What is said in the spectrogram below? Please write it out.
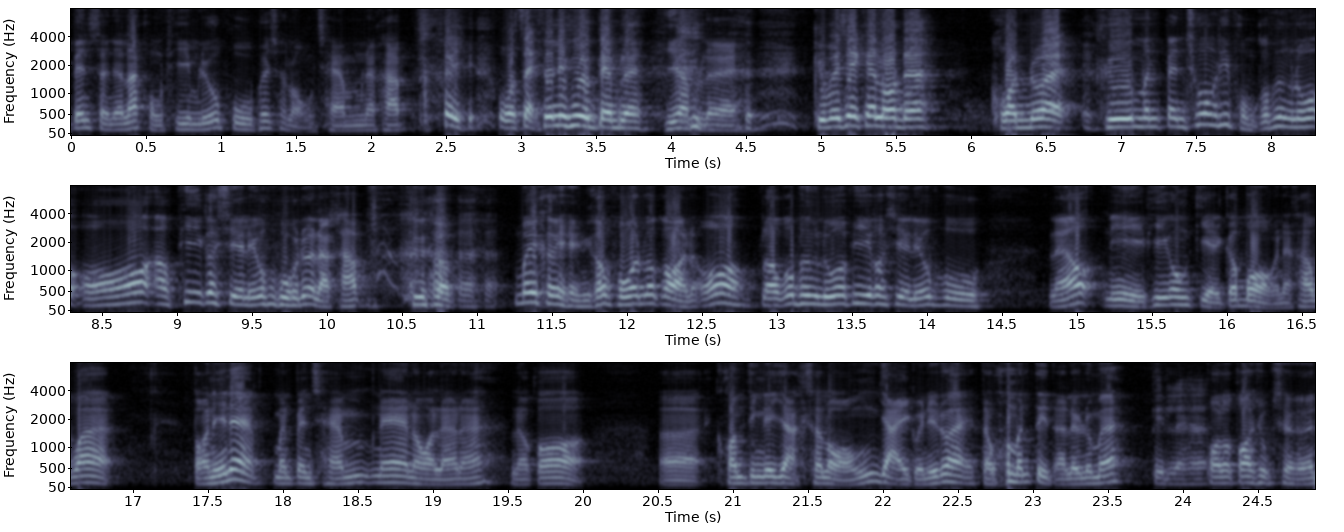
เป็นสัญลักษณ์ของทีมลิเวอร์พูลเพื่อฉลองแชมป์นะครับเฮ้ยโอ้ใส่เสื้อลิเวอร์พูลเต็มเลย เทียบเลย คือไม่ใช่แค่รถนะ คนด้วย คือมันเป็นช่วงที่ผมก็เพิ่งรู้ว่าอ๋อเอาพี่ก็เชียร์ลิเวอร์พูลด้วยเหรอครับ คือแบบไม่เคยเห็นเขาโพสต์มาก่อนอ๋อเราก็เพิ่งรู้ว่าพี่เขาเชียร์ลิเวอร์พูลแล้วนี่พี่ก้องเกียรติก็บอกนะครับว่า ตอนนี้เนี่ยมันเป็นแชมป์แน่นอนแล้วนะ แล้วก็เอ่อความจริงเนี่ยอยากฉลองใหญ่กว่านี้ด้วย แต่ว่ามันติดอะไรรู้ไหม ติดเลยฮะ พรกฉุกเฉิน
